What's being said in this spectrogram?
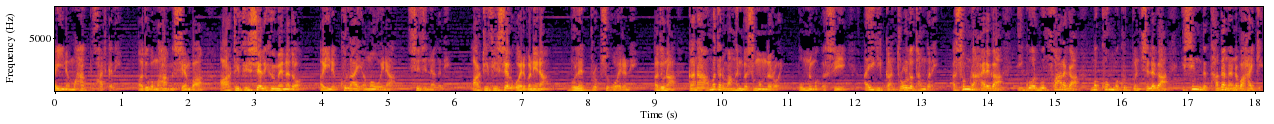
ꯑꯩꯅ ꯃꯍꯥꯛꯄꯨ ꯍꯥꯠꯀꯅꯤ ꯑꯗꯨꯒ ꯃꯍꯥꯛꯅ ꯁꯦꯝꯕ ꯑꯥꯔꯇꯤꯐꯤꯁꯤꯌꯦꯜ ꯍ꯭ꯌꯨꯃꯦꯟ ꯑꯗꯣ ꯑꯩꯅ ꯈꯨꯠꯂꯥꯏ ꯑꯃ ꯑꯣꯏꯅ ꯁꯤꯖꯤꯟꯅꯒꯅꯤ ꯑꯥꯔꯇꯤꯐꯤꯁꯤꯌꯦꯜ ꯑꯣꯏꯔꯕꯅꯤꯅ ꯕꯨꯂꯦꯠ ꯄ꯭ꯔꯨꯐꯁꯨ ꯑꯣꯏꯔꯅꯤ ꯑꯗꯨꯅ ꯀꯅꯥ ꯑꯃꯠꯇꯅ ꯃꯥꯡꯍꯟꯕꯁꯨ ꯉꯝꯂꯔꯣꯏ ꯄꯨꯝꯅꯃꯛ ꯑꯁꯤ ꯑꯩꯒꯤ ꯀꯟꯇ꯭ꯔꯣꯜꯗ ꯊꯝꯒꯅꯤ ꯑꯁꯨꯝꯅ ꯍꯥꯏꯔꯒ ꯏꯒꯣꯔꯕꯨ ꯐꯥꯔꯒ ꯃꯈꯣꯡ ꯃꯈꯨꯠ ꯄꯨꯟꯁꯤꯜꯂꯒ ꯏꯁꯤꯡꯗ ꯊꯥꯗꯅꯅꯕ ꯍꯥꯏꯈꯤ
